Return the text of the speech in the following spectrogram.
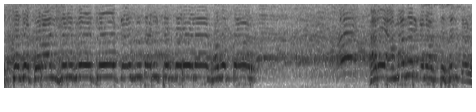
স্টেজে কোরআন শরীফ রয়েছে কেউ জুতা নিক্ষেপ করবে না খবরদার আরে আমাদেরকে মারতেছেন কেন?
